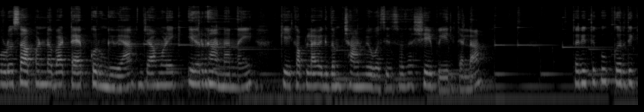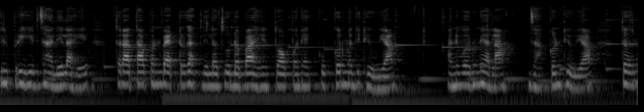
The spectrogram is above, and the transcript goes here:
थोडंसं आपण डबा टॅप करून घेऊया ज्यामुळे एक एअर राहणार नाही. केक आपला एकदम छान व्यवस्थित असा शेप येईल त्याला. तर इथे कुकर देखील प्रीहीट झालेला आहे. तर आता आपण बॅटर घातलेला जो डबा आहे तो आपण या कुकरमध्ये ठेवूया. आणि वरून याला झाकण ठेवूया. तर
